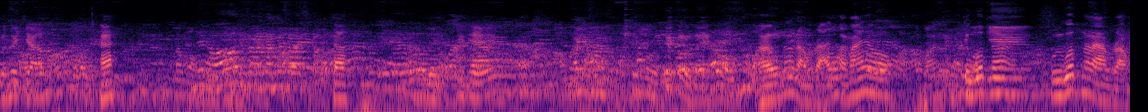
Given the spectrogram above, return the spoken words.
là hơi chán. hả? Sao? Như thế. Cái kiểu này. ừ nó rộng rãi thoải mái đúng không? Trung Quốc nó, Trung Quốc nó làm rộng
